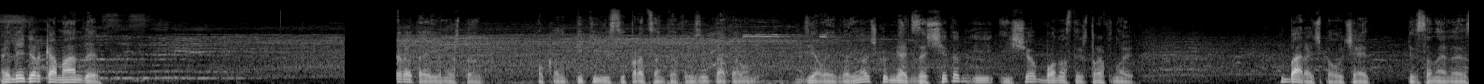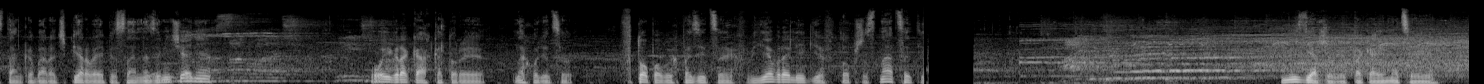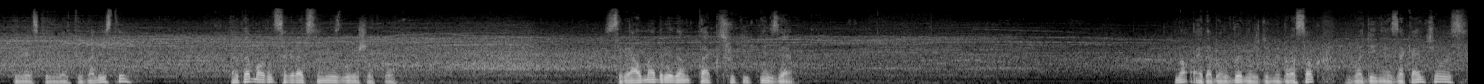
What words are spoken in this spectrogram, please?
лидер команды. Это именно что около 50% результата он делает в одиночку. Мяч засчитан и еще бонусный штрафной. Барыч получает персональная станка Барыч. Первое персональное замечание о игроках, которые находятся в топовых позициях в Евролиге, в топ-16. Не сдерживают пока эмоции турецкие баскетболисты. Это может сыграть с ними злую шутку. С Реал Мадридом так шутить нельзя. Но это был вынужденный бросок. Владение заканчивалось.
